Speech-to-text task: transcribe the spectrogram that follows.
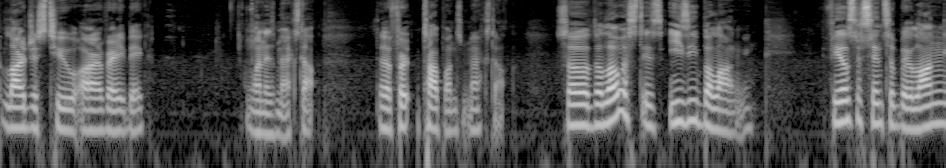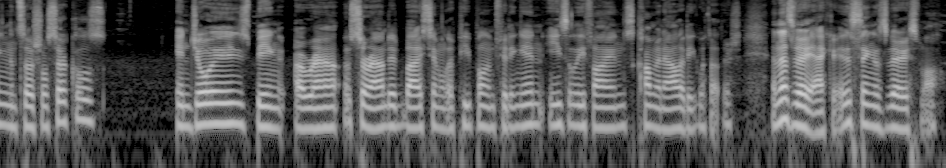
largest two are very big. One is maxed out. The fir- top one's maxed out. So the lowest is easy belonging. Feels a sense of belonging in social circles, enjoys being around surrounded by similar people and fitting in easily finds commonality with others. And that's very accurate. This thing is very small.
